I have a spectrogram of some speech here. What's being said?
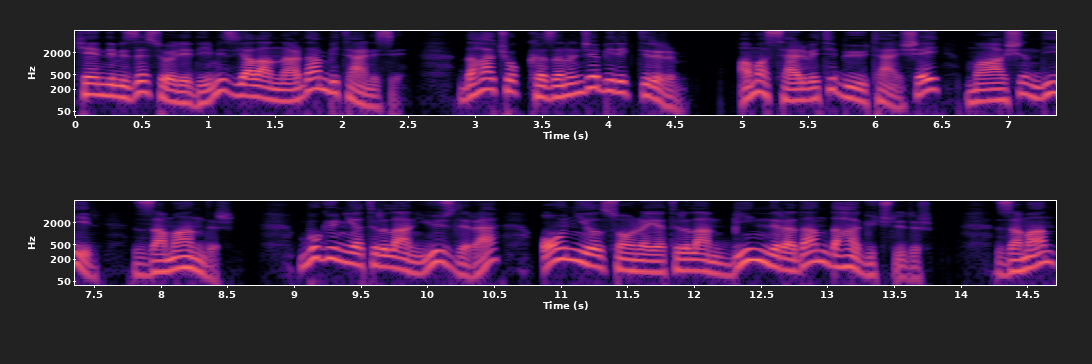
Kendimize söylediğimiz yalanlardan bir tanesi. Daha çok kazanınca biriktiririm. Ama serveti büyüten şey maaşın değil, zamandır. Bugün yatırılan 100 lira, 10 yıl sonra yatırılan 1000 liradan daha güçlüdür. Zaman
